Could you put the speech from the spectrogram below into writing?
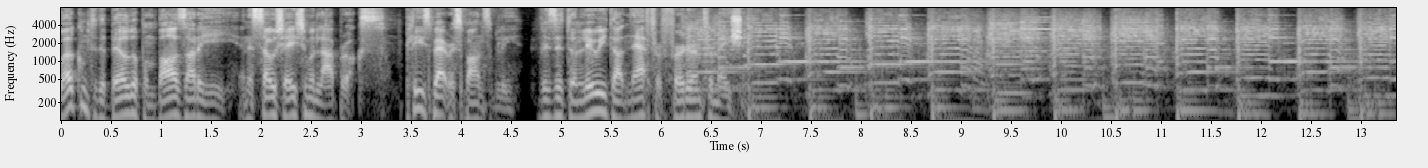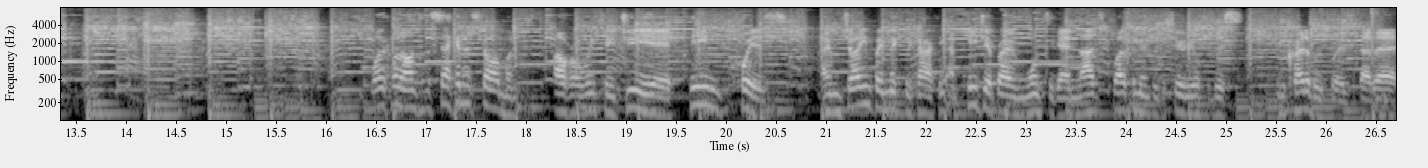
Welcome to the build up on balls.ie in association with Ladbrokes. Please bet responsibly. Visit dunlewy.net for further information. Welcome on to the second instalment of our weekly GAA theme quiz. I'm joined by Mick McCarthy and PJ Brown once again. Lads, welcome into the studio for this incredible quiz that uh,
